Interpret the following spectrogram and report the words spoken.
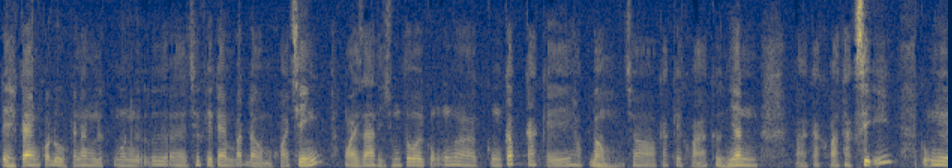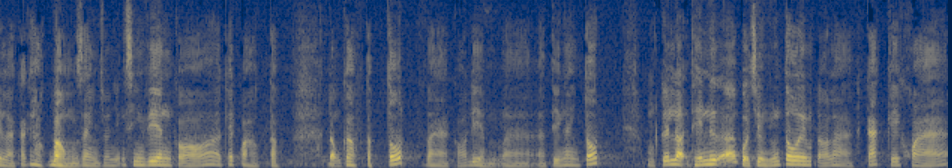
để các em có đủ cái năng lực ngôn ngữ ờ, trước khi các em bắt đầu một khóa chính. Ngoài ra thì chúng tôi cũng cung cấp các cái học bổng cho các cái khóa cử nhân và các khóa thạc sĩ cũng như là các cái học bổng dành cho những sinh viên có kết quả học tập động cơ học tập tốt và có điểm tiếng Anh tốt một cái lợi thế nữa của trường chúng tôi đó là các cái khóa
